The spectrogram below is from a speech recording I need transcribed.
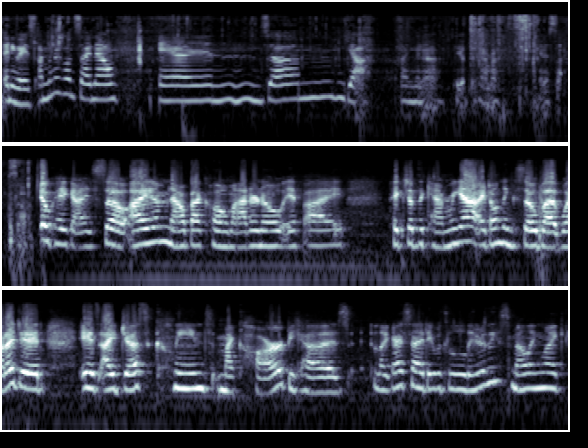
Anyways i'm gonna go inside now. And um yeah. I'm gonna pick up the camera in a sec so. Okay guys. So i am now back home. I don't know if i picked up the camera. Yet i don't think so but what i did is i just cleaned my car because like i said it was literally smelling like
